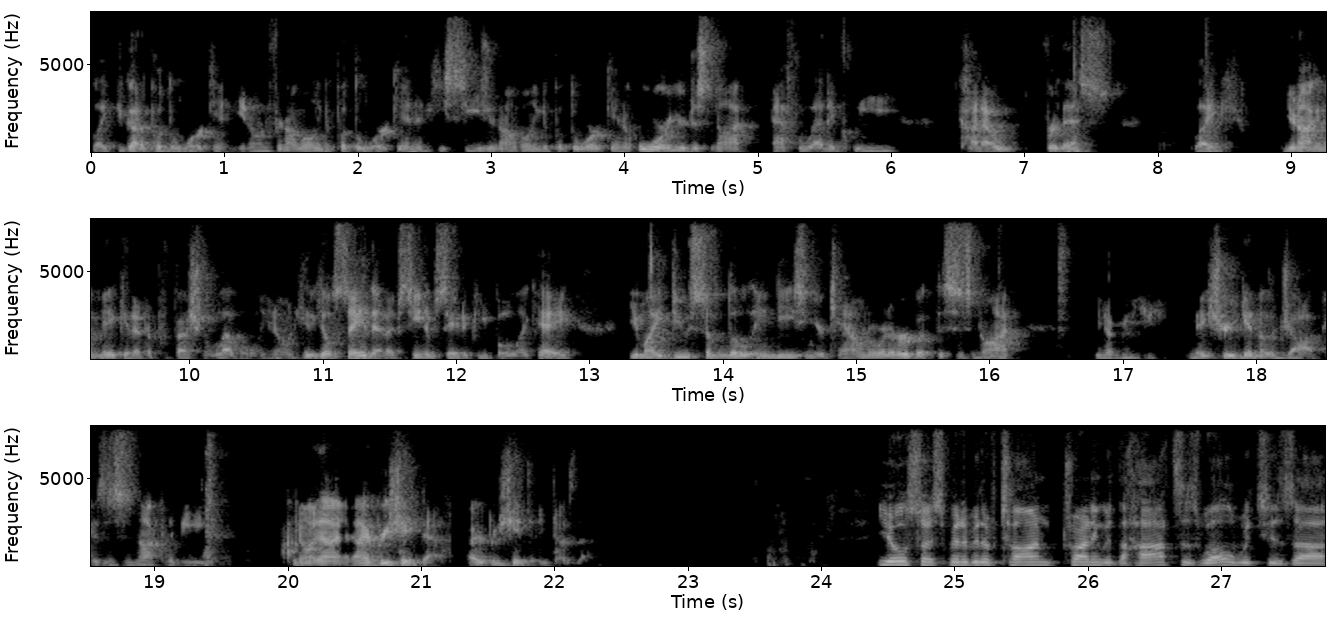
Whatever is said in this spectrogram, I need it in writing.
like you got to put the work in, you know? And if you're not willing to put the work in and he sees you're not willing to put the work in, or you're just not athletically cut out for this, like you're not going to make it at a professional level, you know? And he'll say that. I've seen him say to people like, Hey, you might do some little indies in your town or whatever, but this is not, you know, make sure you get another job because this is not going to be, you know, and I, and I appreciate that. I appreciate that he does that. You also spent a bit of time training with the Harts as well, which is uh,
